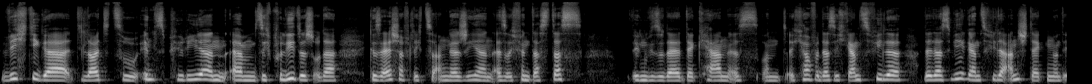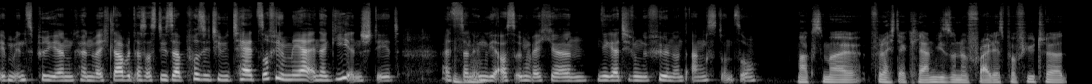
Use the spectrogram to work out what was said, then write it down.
wichtiger, die Leute zu inspirieren, ähm, sich politisch oder gesellschaftlich zu engagieren. Also ich finde, dass das irgendwie so der, der Kern ist. Und ich hoffe, dass ich ganz viele oder dass wir ganz viele anstecken und eben inspirieren können, weil ich glaube, dass aus dieser Positivität so viel mehr Energie entsteht, als mhm. dann irgendwie aus irgendwelchen negativen Gefühlen und Angst und so. Magst du mal vielleicht erklären, wie so eine Fridays for Future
